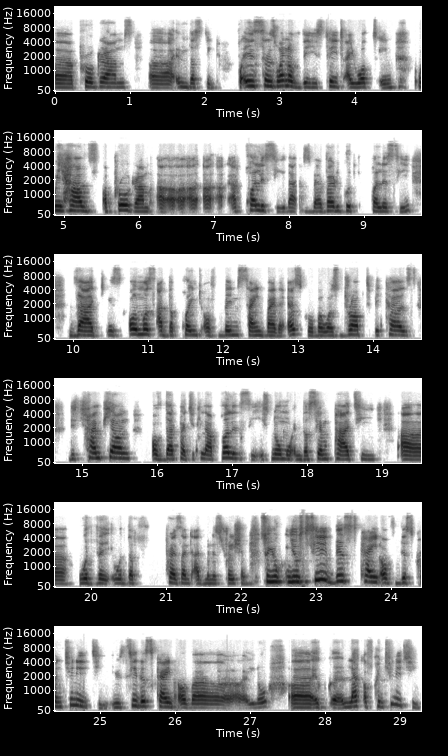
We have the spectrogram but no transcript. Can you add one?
uh, programs uh, in the state for instance, one of the states I worked in, we have a program, a, a, a, policy that's a very good policy that is almost at the point of being signed by the EXCO, but was dropped because the champion of that particular policy is no more in the same party uh, with the with the present administration. So you, you see this kind of discontinuity, you see this kind of, uh, you know, uh, lack of continuity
